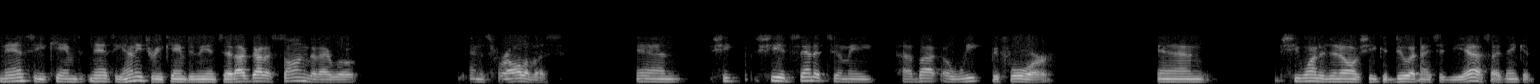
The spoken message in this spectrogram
Nancy came Nancy Honeytree came to me and said, "I've got a song that I wrote and it's for all of us." And she she had sent it to me about a week before and she wanted to know if she could do it, and I said yes. I think it's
